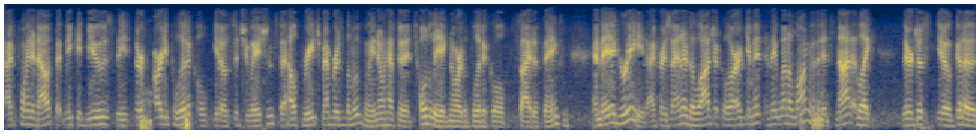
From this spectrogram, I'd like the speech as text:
I pointed out that we could use these third-party political, you know, situations to help reach members of the movement. We don't have to totally ignore the political side of things. And they agreed. I presented a logical argument, and they went along with it. It's not like they're just, you know, going to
